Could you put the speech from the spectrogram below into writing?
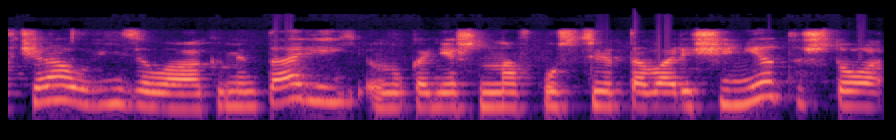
Вчера увидела комментарий, ну, конечно, на вкус цвет товарищей нет, что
